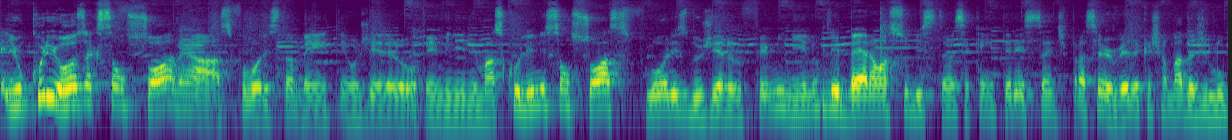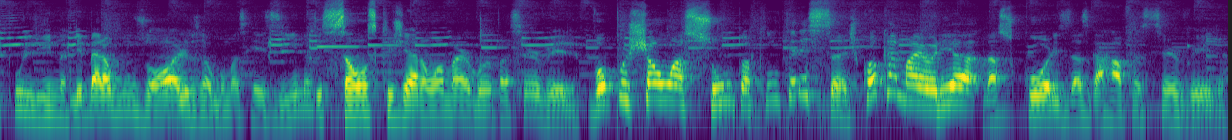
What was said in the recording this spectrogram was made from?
E o curioso é que são só, né, as flores também tem o gênero feminino e masculino e são só as flores do gênero feminino que liberam a substância que é interessante para a cerveja, que é chamada de lupulina. Libera alguns óleos, algumas resinas, que são os que geram o amargor para a cerveja. Vou puxar um assunto aqui interessante. Qual que é a maioria das cores das garrafas de cerveja?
